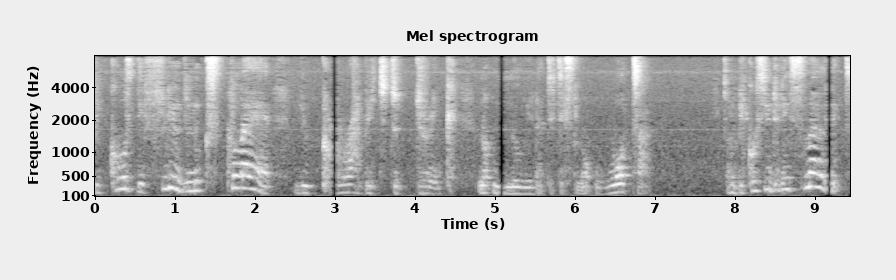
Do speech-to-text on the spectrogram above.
because the fluid looks clear, you grab it to drink, not knowing that it is not water. And because you didn't smell it,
